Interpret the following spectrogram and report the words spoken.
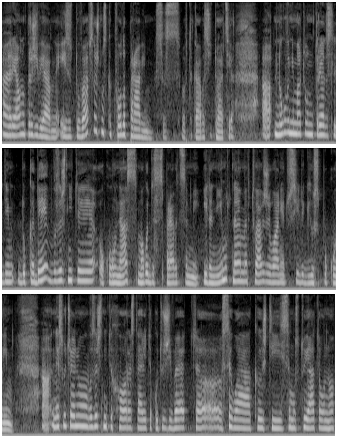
а реално преживяване. И за това всъщност какво да правим с, в такава ситуация. А, много внимателно трябва да следим докъде възрастните около нас могат да се справят сами и да не им отнемем в това в желанието си да ги успокоим. А, не случайно възрастните хора, старите, които живеят а, села, къщи, самостоятелно,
